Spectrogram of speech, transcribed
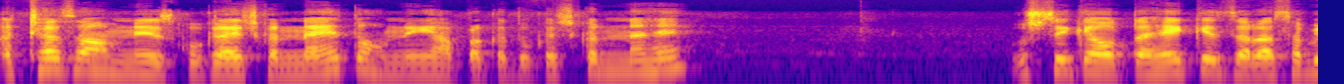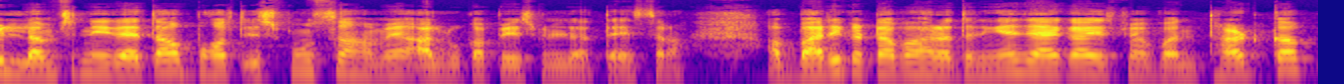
अच्छा सा हमने इसको क्रैश करना है तो हमने यहाँ पर कद्दूकश करना है। उससे क्या होता है कि ज़रा सा भी लम्स नहीं रहता और बहुत स्मूथ सा हमें आलू का पेस्ट मिल जाता है इस तरह। अब बारीक कटा हुआ हरा धनिया जाएगा, इसमें वन थर्ड कप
